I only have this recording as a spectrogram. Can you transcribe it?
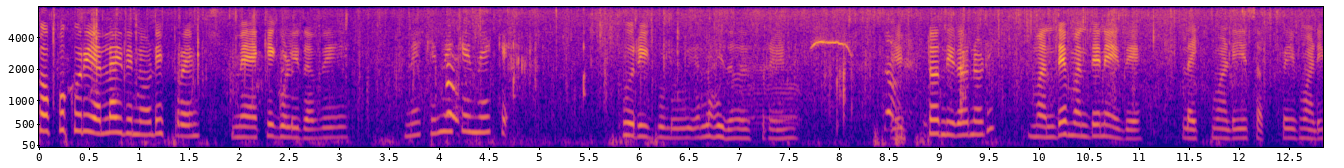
ಕಪ್ಪು ಕುರಿ ಎಲ್ಲ ಇದೆ ನೋಡಿ ಫ್ರೆಂಡ್ ಮೇಕೆಗಳಿದ್ದಾವೆ ಮೇಕೆ ಮೇಕೆ ಮೇಕೆ. ಕುರಿಗಳು ಎಲ್ಲ ಇದಾವೆ ಫ್ರೆಂಡ್ ಎಷ್ಟೊಂದು ಇದಾವೆ ನೋಡಿ. ಮಂದೆ ಮಂದೇ ಇದೆ. ಲೈಕ್ ಮಾಡಿ ಸಬ್ಸ್ಕ್ರೈಬ್ ಮಾಡಿ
